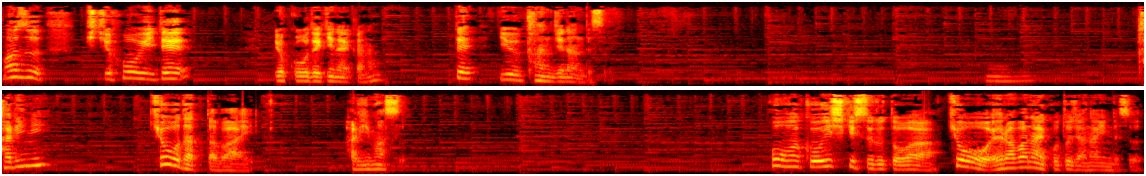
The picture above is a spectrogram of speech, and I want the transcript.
まず、基地方位で旅行できないかな？っていう感じなんです。仮に今日だった場合あります。方角を意識するとは今日を選ばないことじゃないんです。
